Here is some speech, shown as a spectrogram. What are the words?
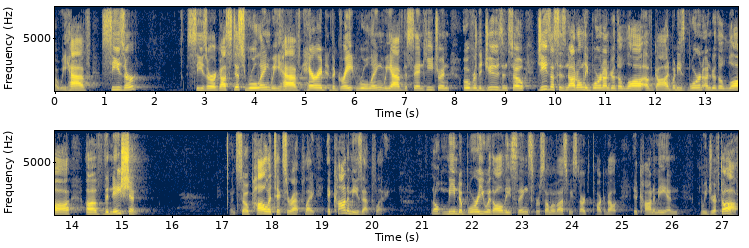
Uh, we have Caesar, Caesar Augustus ruling. We have Herod the Great ruling. We have the Sanhedrin over the Jews. And so Jesus is not only born under the law of God, but he's born under the law of the nation. And so politics are at play, economy is at play. I don't mean to bore you with all these things. For some of us, we start to talk about economy and we drift off.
